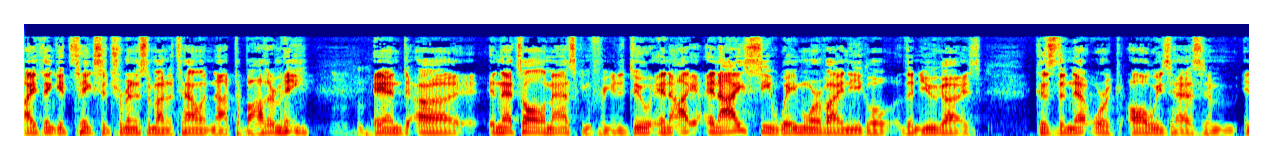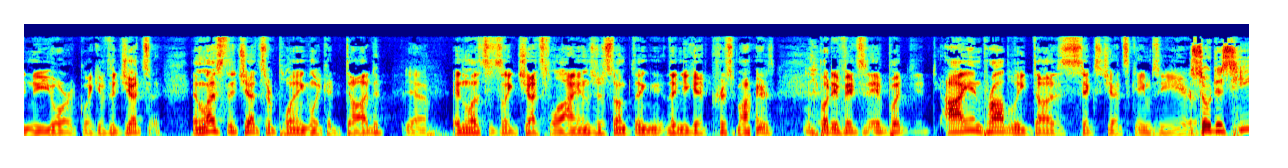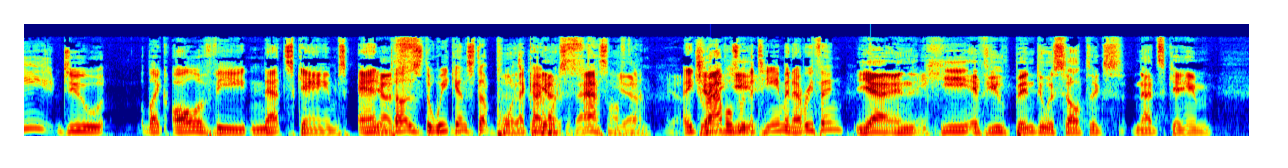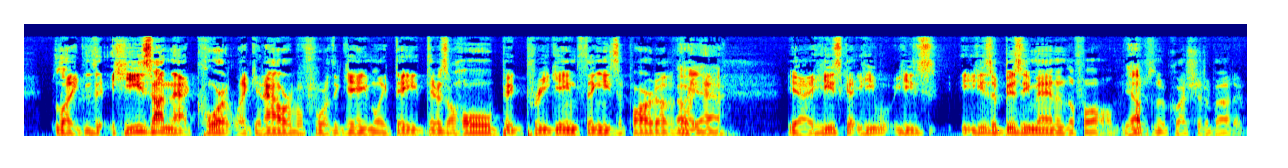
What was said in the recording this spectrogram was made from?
I think it takes a tremendous amount of talent not to bother me, and uh, and that's all I'm asking for you to do. And I and I see way more of Iron Eagle than you guys. Because the network always has him in New York. Like if the Jets, unless the Jets are playing like a dud, Yeah. Unless it's like Jets Lions or something, then you get Chris Myers. But if it's, it, but Ian probably does six Jets games a year. So does he do like all of the Nets games and Yes. does the weekend stuff? Boy, that guy Yes. works his ass off Yeah, then. yeah. And he Yeah, travels he- with the team and everything. Yeah, and he, if you've been to a Celtics Nets game, like th- he's on that court like an hour before the game. Like they, there's a whole big pregame thing he's a part of. Oh Like, yeah. yeah. He's got he he's he's a busy man in the fall. Yep. there's no question about it.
